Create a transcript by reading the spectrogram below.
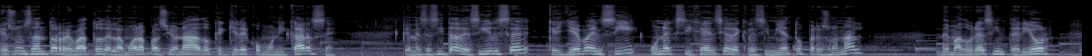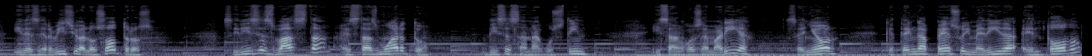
es un santo arrebato del amor apasionado que quiere comunicarse, que necesita decirse que lleva en sí una exigencia de crecimiento personal, de madurez interior y de servicio a los otros. Si dices basta, estás muerto, dice San Agustín y San José María, Señor, que tenga peso y medida en todo,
